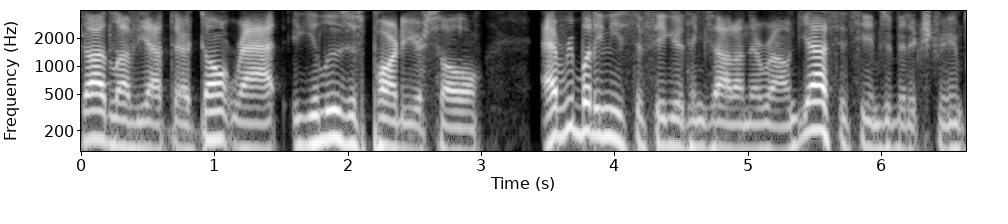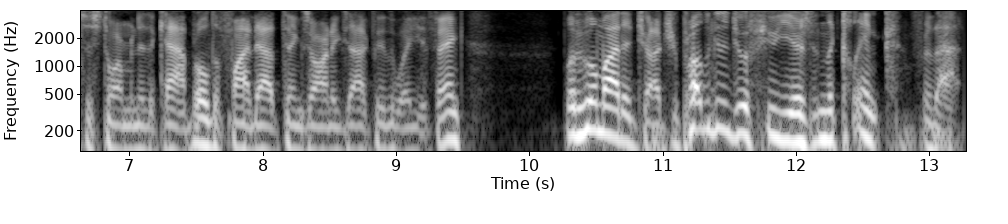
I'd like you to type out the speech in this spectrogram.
God love you out there. Don't rat. You lose this part of your soul. Everybody needs to figure things out on their own. Yes, it seems a bit extreme to storm into the Capitol to find out things aren't exactly the way you think. But who am I to judge? You're probably going to do a few years in the clink for that.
